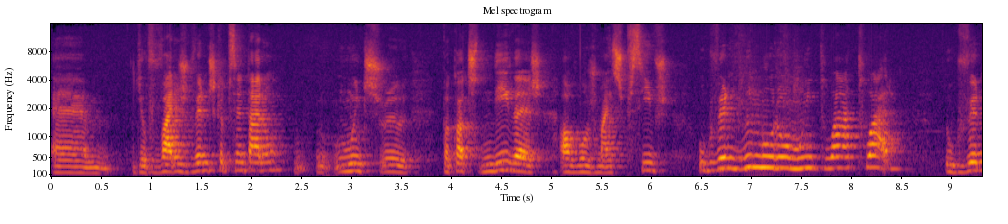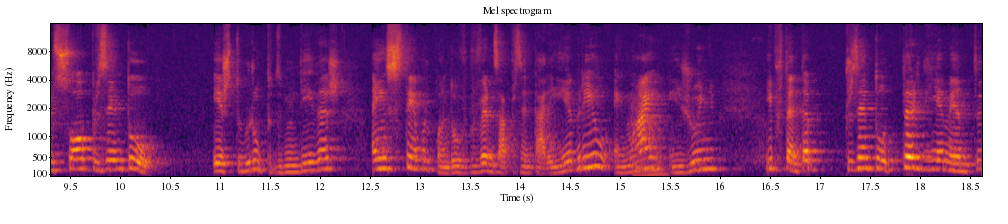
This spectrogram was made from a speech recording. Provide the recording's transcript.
Um, e houve vários governos que apresentaram muitos uh, pacotes de medidas, alguns mais expressivos. O governo demorou muito a atuar. O governo só apresentou este grupo de medidas em setembro, quando houve governos a apresentar em abril, em maio, uhum. em junho, e, portanto, apresentou tardiamente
